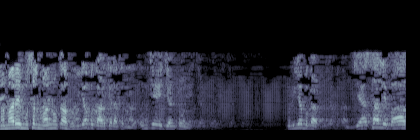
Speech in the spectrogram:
ہمارے مسلمانوں کا حلیہ بگاڑ کے رکھ دیا، ان کے ایجنٹوں نے۔ حلیہ بگاڑ۔ جیسا لباس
